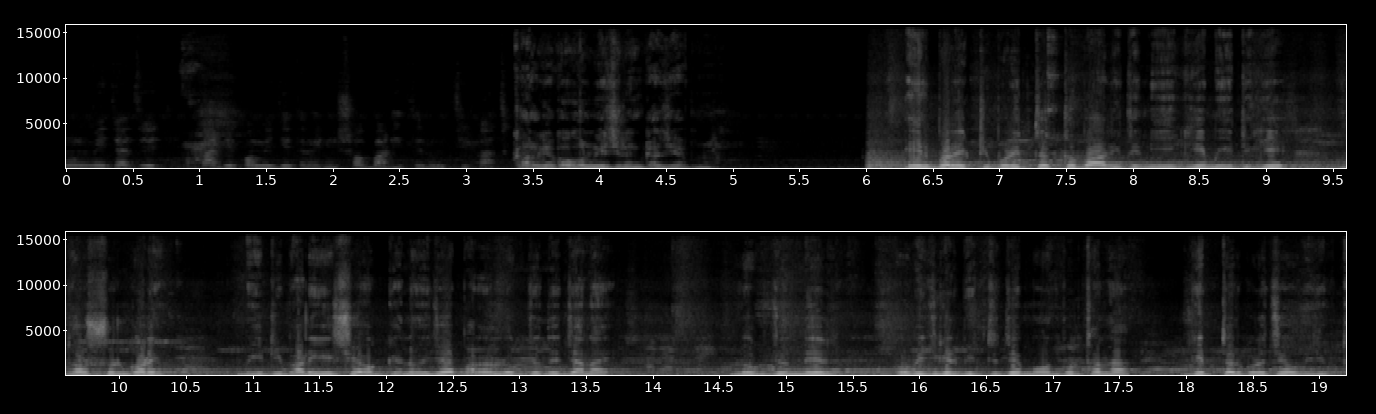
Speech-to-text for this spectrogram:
মন মেজাজে কাজে কমে যেতে পারিনি সব বাড়িতে রয়েছে কাজ কালকে কখন গিয়েছিলেন কাজে আপনারা? এরপর একটি পরিত্যক্ত বাড়িতে নিয়ে গিয়ে মেয়েটিকে ধর্ষণ করে। মেয়েটি বাড়ি এসে অজ্ঞান হয়ে যায় পাড়ার লোকজনদের জানায়। লোকজনের অভিযোগের ভিত্তিতে মোহনপুর থানা গ্রেপ্তার করেছে অভিযুক্ত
